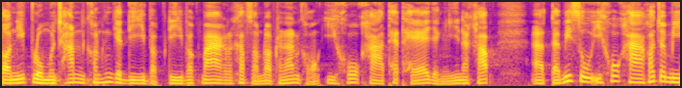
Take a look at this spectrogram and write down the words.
ตอนนี้โปรโมชั่นค่อนข้างจะดีแบบดีมากๆนะครับสำหรับทางด้านของ Eco Car แท้ๆอย่างนี้นะครับอ่าแต่มิซู Eco Car เขาจะมี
